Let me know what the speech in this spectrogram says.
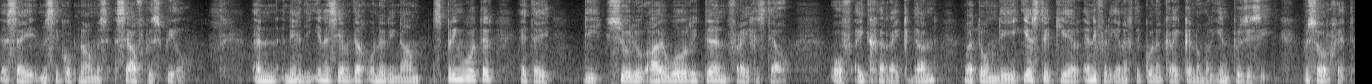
sy muziekopnames self gespeel. In 1971 onder die naam Springwater het hy die solo I Will Return vrygestel of uitgereik dan, wat om die eerste keer in die Verenigde Koninkrijk in nummer 1 posiesie bezorg het.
